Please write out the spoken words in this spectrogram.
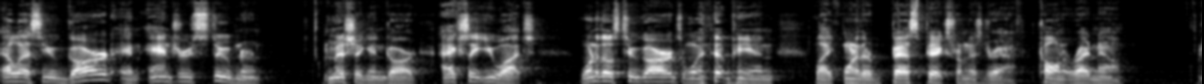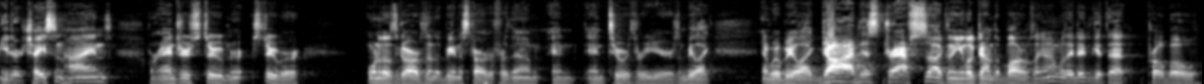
LSU guard, and Andrew Stubner, Michigan guard. Actually, you watch. One of those two guards will end up being like one of their best picks from this draft. Calling it right now. Either Chasen Hines or Andrew Stubner, Stueber, one of those guards end up being a starter for them in, in two or three years and be like, and we'll be like, God, this draft sucked. And then you look down at the bottom, it's like, oh, well, they did get that Pro Bowl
